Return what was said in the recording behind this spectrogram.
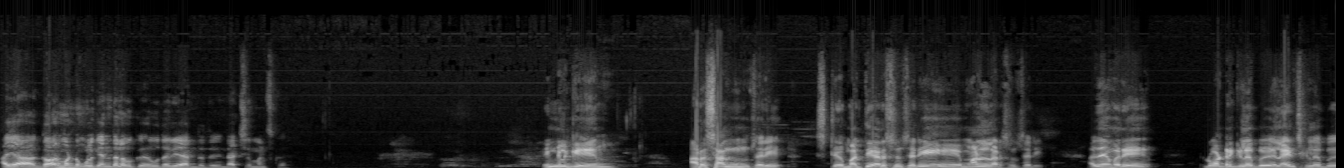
ஐயா கவர்மெண்ட் உங்களுக்கு எந்த அளவுக்கு உதவியா இருந்தது இந்த அச்சீவ்மெண்ட்ஸ்க்கு எங்களுக்கு அரசாங்கமும் சரி ஸ்டே மத்திய அரசும் சரி மாநில அரசும் சரி. அதே மாதிரி ரோட்டரி கிளப்பு லைன்ஸ் கிளப்பு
